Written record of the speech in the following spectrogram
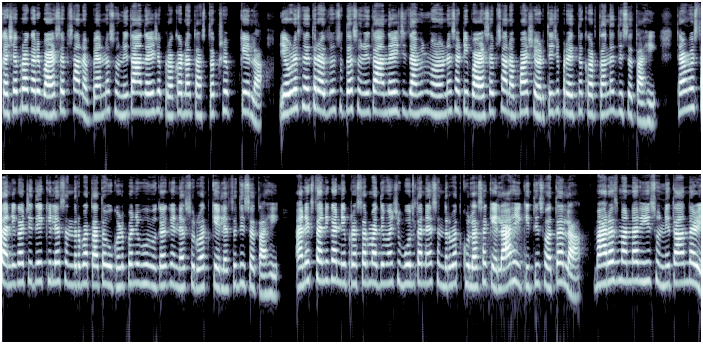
कशा प्रकारे बाळासाहेब सानप यांना सुनीता आंधळेच्या प्रकरणात हस्तक्षेप केला? एवढंच नाही तर अजून सुद्धा सुनीता आंधळेची जामीन मिळवण्यासाठी बाळासाहेब सानप हा शर्तीचे प्रयत्न करताना दिसत आहे. त्यामुळे स्थानिकाची देखील या संदर्भात आता उघडपणे भूमिका घेण्यास सुरुवात केल्याचं दिसत आहे. अनेक स्थानिकांनी प्रसारमाध्यमांशी बोलताना या संदर्भात खुलासा केला आहे की ती स्वतःला महाराज मानणारी ही सुनीता आंधळे.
